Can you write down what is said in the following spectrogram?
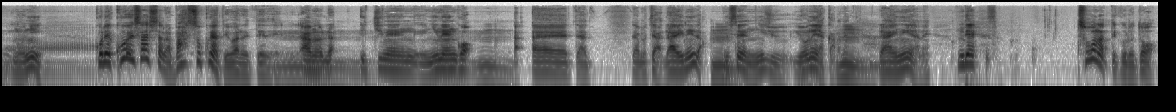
のにこれ超えさせたら罰則やと言われててあのら1年2年後、あえー、じゃあ来年だ、2024年やからね、来年やね。でそうなってくると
